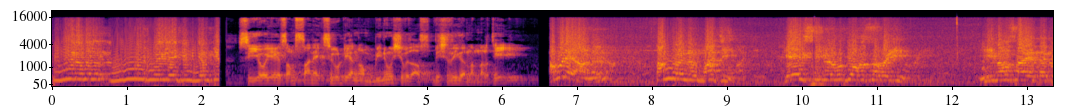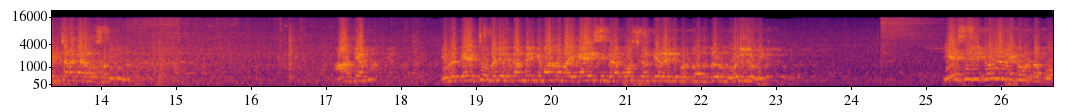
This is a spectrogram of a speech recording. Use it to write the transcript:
പിന്നീട് അത് മുന്നൂറ് രൂപയിലേക്ക് ഉയർത്തി. സിഒഎ സംസ്ഥാന എക്സിക്യൂട്ടീവ് അംഗം ബിനു ശിവദാസ് വിശദീകരണം നടത്തി. അവിടെയാണ് തന്ത്രങ്ങൾ മാറ്റി കെ എസ് സിയുടെ ഉദ്യോഗസ്ഥർ വഴി ഈ വ്യവസായത്തെ പിടിച്ചടക്കാൻ അവർ ശ്രമിക്കുന്നത്. ആദ്യം ഇവിടുത്തെ ഏറ്റവും വലിയൊരു കമ്പനിക്ക് മാത്രമായി കെ എസ് സിബിയുടെ പോസ്റ്റുകൾ തീരെഴുതി കൊടുത്തു അത് വെറും ഒരു രൂപയ്ക്ക്. എ സി ബിക്ക് ഒരു രൂപയ്ക്ക് കൊടുത്തപ്പോ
